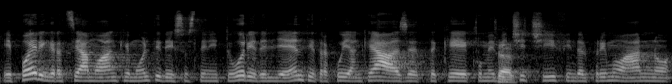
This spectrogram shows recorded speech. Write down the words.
E poi ringraziamo anche molti dei sostenitori e degli enti, tra cui anche ASET che come certo. BCC fin dal primo anno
